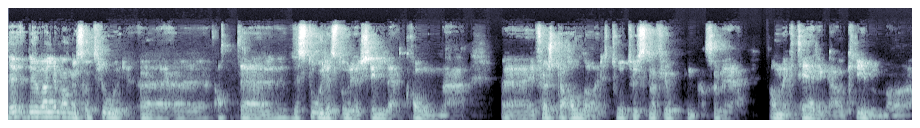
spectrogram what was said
det, det, er veldig mange som tror uh, at det store store skillet kom uh, i første halvår 2014, altså ved annekteringa av Krim og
